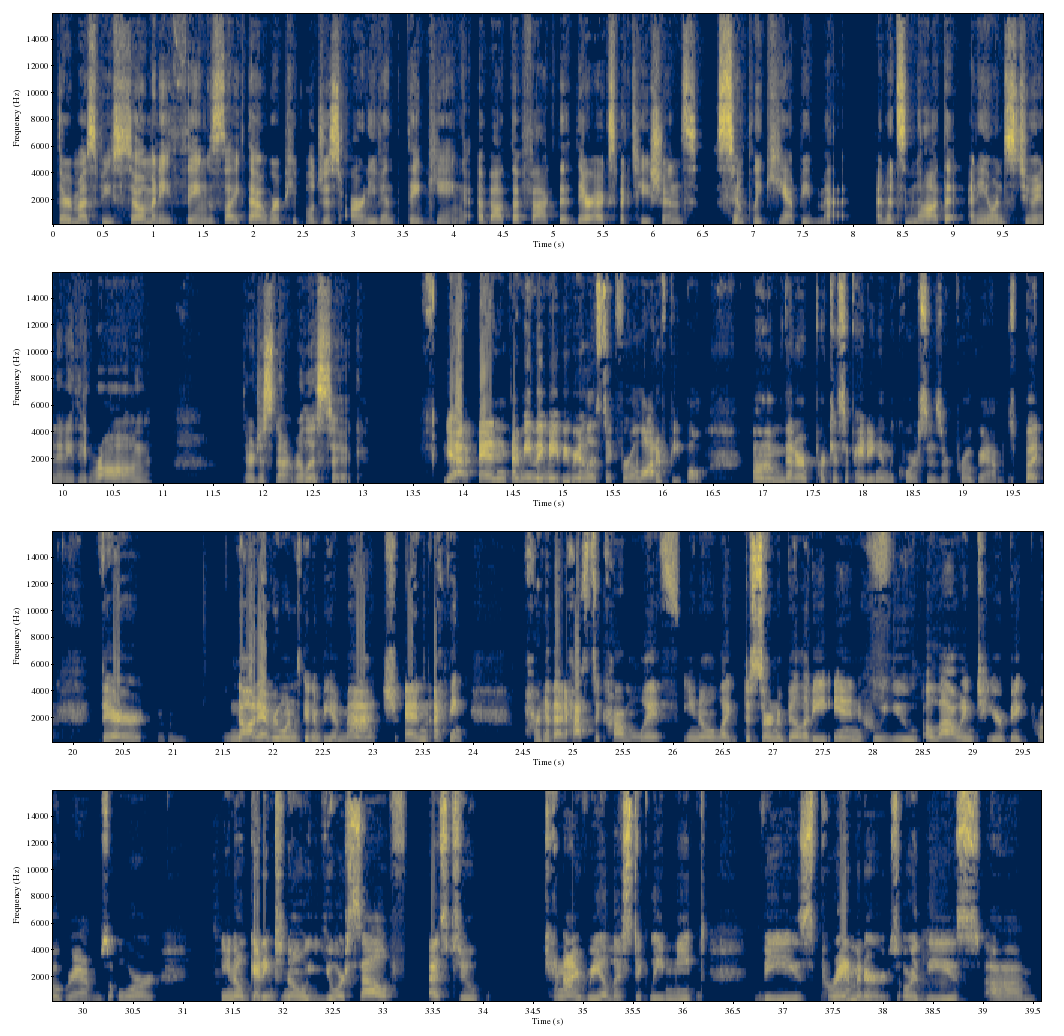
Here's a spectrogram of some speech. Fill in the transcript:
there must be so many things like that where people just aren't even thinking about the fact that their expectations simply can't be met. And it's not that anyone's doing anything wrong, they're just not realistic. Yeah, and I mean they may be realistic for a lot of people um, that are participating in the courses or programs, but they're not everyone's going to be a match, and I think part of that has to come with you know like discernibility in who you allow into your big programs or you know getting to know yourself as to can i realistically meet these parameters or mm-hmm. these um,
